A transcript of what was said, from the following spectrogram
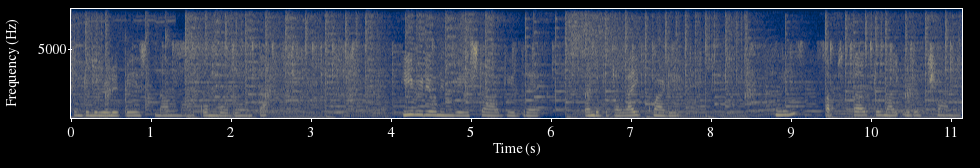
ಶುಂಠಿ ಬೆಳ್ಳುಳ್ಳಿ ಪೇಸ್ಟ್ನ ಮಾಡ್ಕೊಬೋದು ಅಂತ. ಈ ವಿಡಿಯೋ ನಿಮಗೆ ಇಷ್ಟ ಆಗಿದ್ದರೆ ಒಂದು ಪುಟ್ಟ ಲೈಕ್ ಮಾಡಿ. Please subscribe to my YouTube channel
